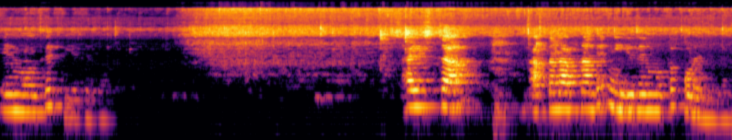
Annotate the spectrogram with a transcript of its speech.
এর মধ্যে দিয়ে দেব। সাইজটা আপনারা আপনাদের নিজেদের মতো করে নেবেন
